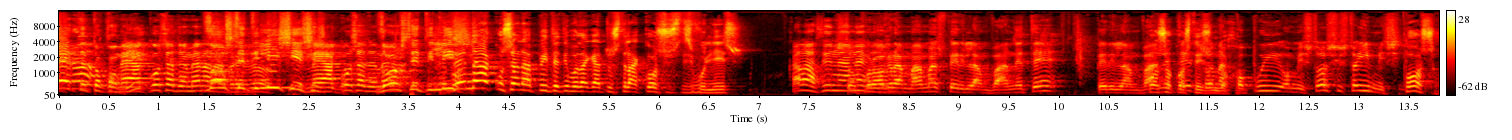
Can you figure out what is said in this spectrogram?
λέτε το κομμάτι. Δώστε τη λύση εσείς. Δώστε τη λύση. Δεν άκουσα να πείτε τίποτα για τους 300 της Βουλής. Καλά, αυτή είναι Στο πρόγραμμά μας περιλαμβάνεται, περιλαμβάνεται Πόσο το να κοπούει ο μισθός στο ίμιση. Πόσο;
